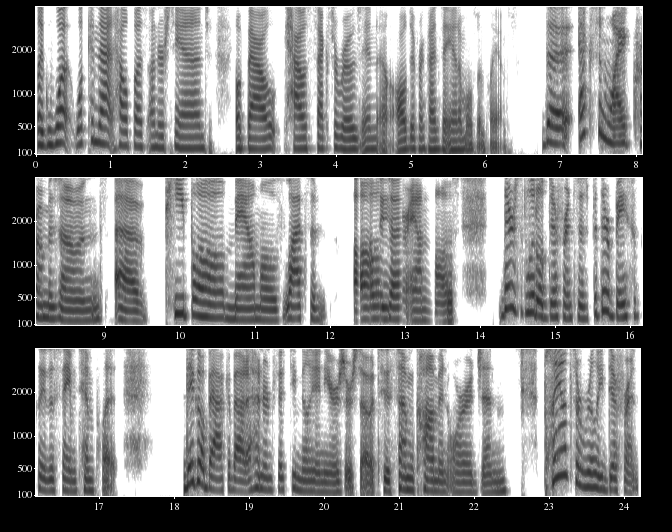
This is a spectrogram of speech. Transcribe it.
Like what what can that help us understand about how sex arose in uh, all different kinds of animals and plants? The X and Y chromosomes of people, mammals, lots of all these other animals. There's little differences, but they're basically the same template. They go back about 150 million years or so to some common origin. Plants are really different.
